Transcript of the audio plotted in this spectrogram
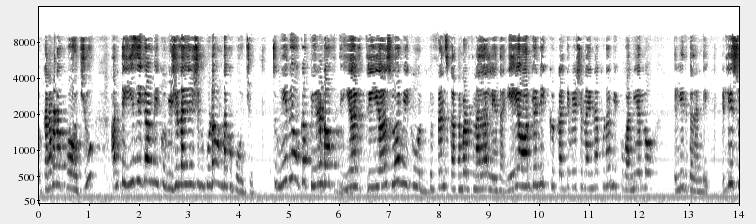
కనబడకపోవచ్చు. అంత ఈజీగా మీకు విజువలైజేషన్ కూడా ఉండకపోవచ్చు. సో మేబీ ఒక పీరియడ్ ఆఫ్ ఇయర్ త్రీ ఇయర్స్లో మీకు డిఫరెన్స్ కనబడుతున్నదా లేదా? ఏ ఆర్గానిక్ కల్టివేషన్ అయినా కూడా మీకు వన్ ఇయర్లో తెలియదు కదండి. అట్లీస్ట్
